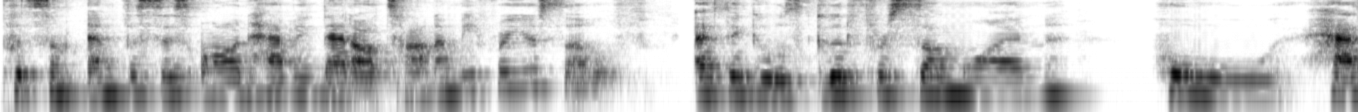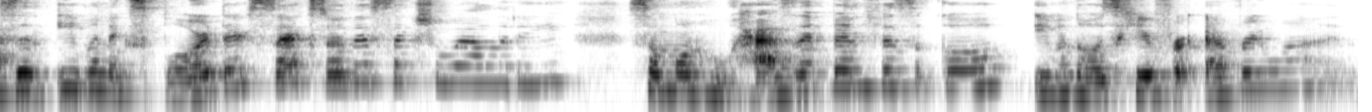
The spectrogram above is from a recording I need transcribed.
put some emphasis on having that autonomy for yourself I think it was good for someone who hasn't even explored their sex or their sexuality, someone who hasn't been physical, even though it's here for everyone.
